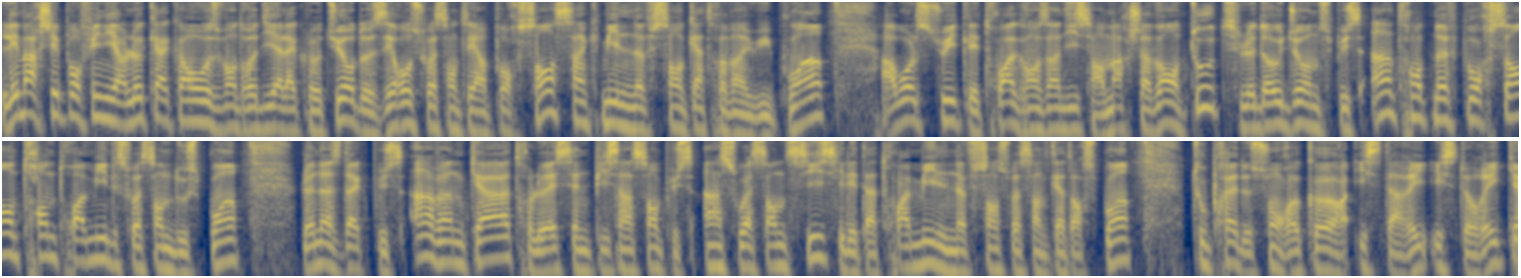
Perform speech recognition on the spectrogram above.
Les marchés pour finir, le CAC en hausse vendredi à la clôture de 0,61%, 5988 points. À Wall Street, les trois grands indices en marche avant toutes. Le Dow Jones plus 1,39%, 33 072 points. Le Nasdaq plus 1,24. Le S&P 500 plus 1,66. Il est à 3 974 points, tout près de son record historique.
